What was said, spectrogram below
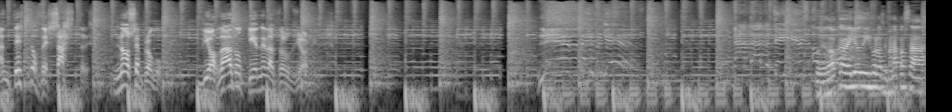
Ante estos desastres, no se preocupe. Diosdado tiene las soluciones. Diosdado Cabello dijo la semana pasada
